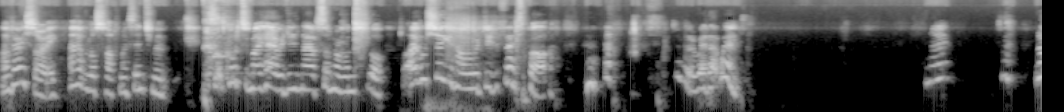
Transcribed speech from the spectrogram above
I'm very sorry. I have lost half my sentiment. It got caught in my hair and is now somewhere on the floor. But I will show you how I would do the first part. I don't know where that went. No? It's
